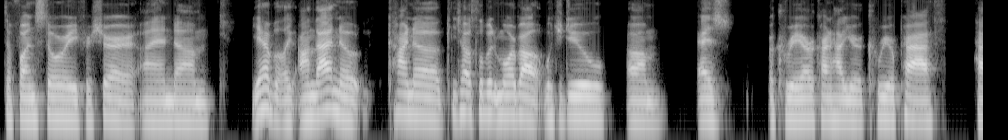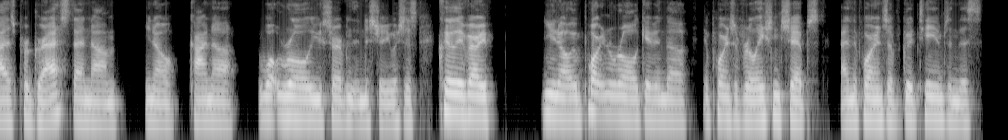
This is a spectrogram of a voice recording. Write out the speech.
it's a fun story for sure. And um, yeah, but like on that note, kind of, can you tell us a little bit more about what you do um as a career, kind of how your career path has progressed and um you know kind of what role you serve in the industry which is clearly a very you know important role given the importance of relationships and the importance of good teams in this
